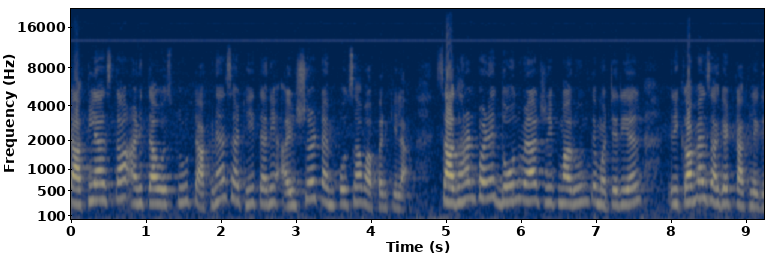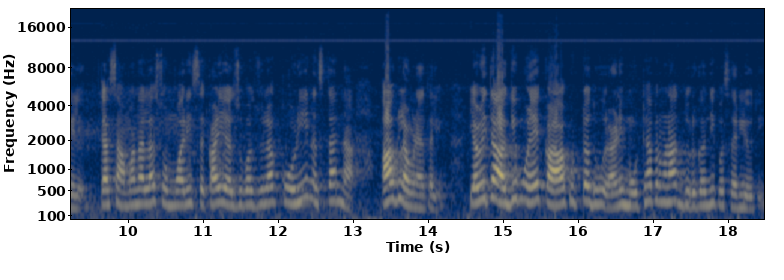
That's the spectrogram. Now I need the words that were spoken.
टाकल्या असता आणि त्या वस्तू टाकण्यासाठी त्याने आयशर टेम्पोचा वापर केला. साधारणपणे दोन वेळा ट्रिप मारून ते मटेरियल रिकाम्या जागेत टाकले गेले. त्या सामानाला सोमवारी सकाळी आजूबाजूला कोणीही नसताना आग लावण्यात आली. यावेळी त्या आगीमुळे काळाकुट्ट धूर आणि मोठ्या प्रमाणात दुर्गंधी पसरली होती.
